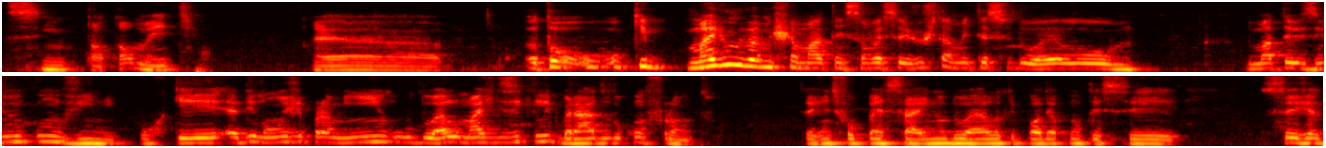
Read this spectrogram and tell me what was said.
Sim, totalmente. É, eu tô, o, o, que mais vai me chamar a atenção vai ser justamente esse duelo do Mateuzinho com o Vini, porque é de longe para mim o duelo mais desequilibrado do confronto. Se a gente for pensar aí no duelo que pode acontecer, seja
